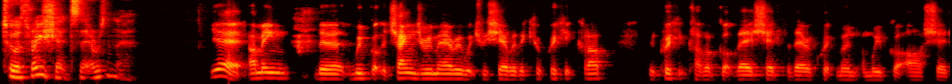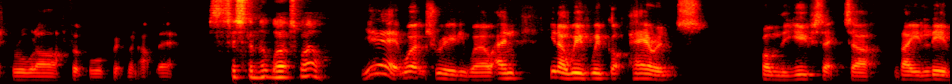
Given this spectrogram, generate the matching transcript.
two or three sheds there, isn't there? Yeah, I mean, the we've got the change room area which we share with the cricket club. The cricket club have got their shed for their equipment, and we've got our shed for all our football equipment up there. System that works well. Yeah, it works really well, and you know we've we've got parents from the youth sector. They live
